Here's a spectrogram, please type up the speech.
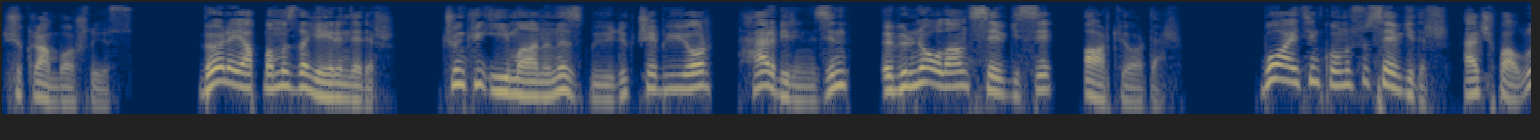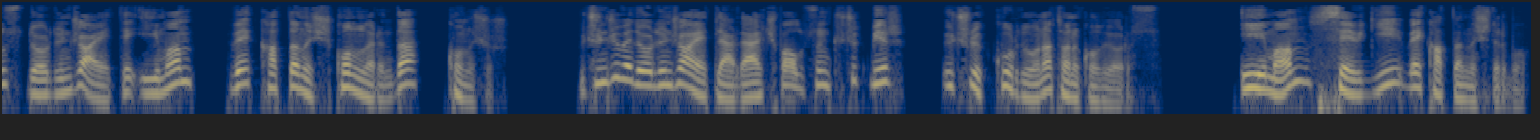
şükran borçluyuz. Böyle yapmamız da yerindedir. Çünkü imanınız büyüdükçe büyüyor, her birinizin öbürüne olan sevgisi artıyor der. Bu ayetin konusu sevgidir. Elçi Paulus 4. ayette iman ve katlanış konularında konuşur. 3. ve 4. ayetlerde Elçi Paulus'un küçük bir üçlük kurduğuna tanık oluyoruz. İman, sevgi ve katlanıştır bu.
